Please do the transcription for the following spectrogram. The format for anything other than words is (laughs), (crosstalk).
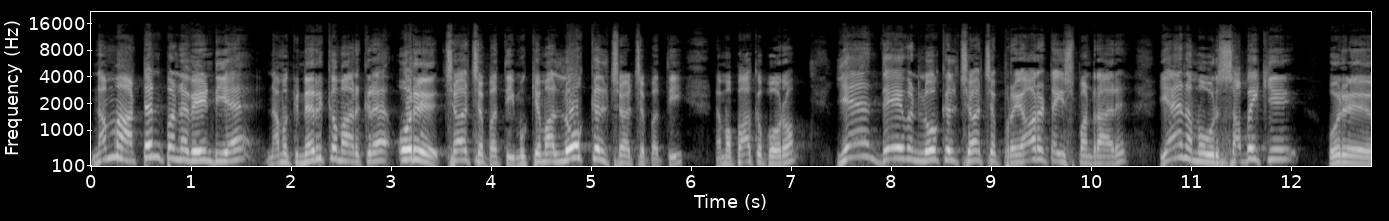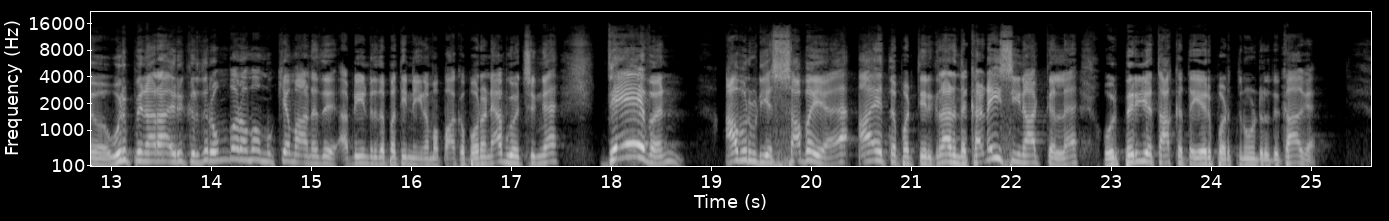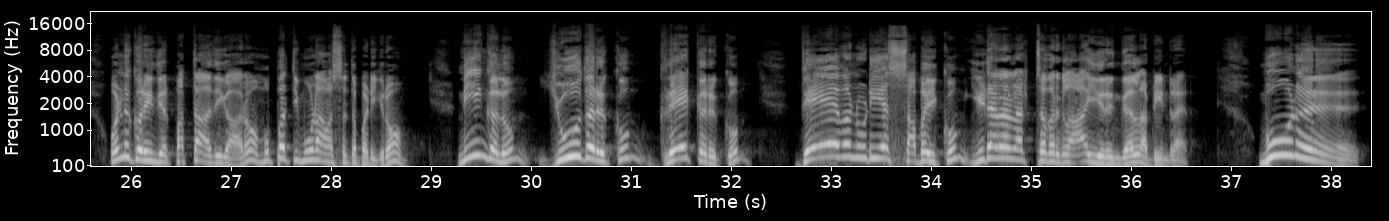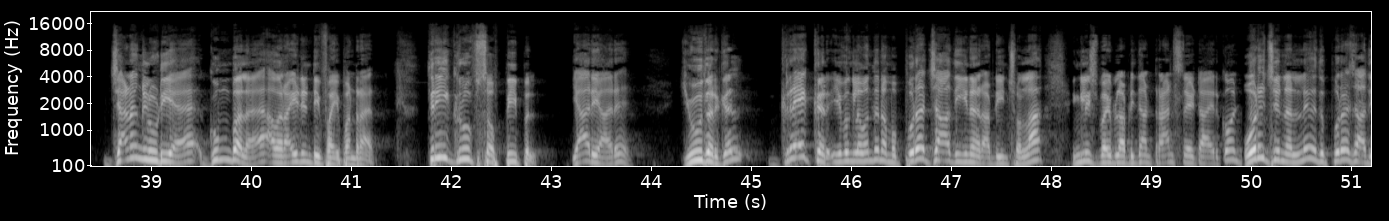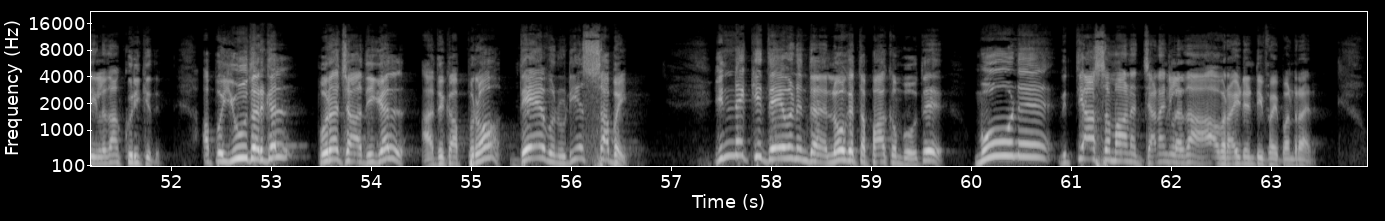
நம்ம அட்டன் பண்ண வேண்டிய நமக்கு நெருக்கமா இருக்கிற ஒரு சர்ச்சை பத்தி முக்கியமா லோக்கல் சர்ச்சை பத்தி நம்ம பார்க்க போறோம். ஏன் தேவன் லோக்கல் சர்ச்சை ப்ரையாரிட்டைஸ் பண்றாரு? ஏன் நம்ம ஒரு சபைக்கு ஒரு உறுப்பினராக இருக்கிறது ரொம்ப ரொம்ப முக்கியமானது அப்படின்றத பத்தி இன்னைக்கு நம்ம பார்க்க போறோம். ஞாபகம் வச்சுங்க தேவன் அவருடைய சபையை ஆயத்தப்படுத்தி இருக்கிறார் இந்த கடைசி நாட்கள்ல ஒரு பெரிய தாக்கத்தை ஏற்படுத்தணுன்றதுக்காக. ஒன்னு கொரிந்தியர் பத்தாம் அதிகாரம் முப்பத்தி மூணாம் வருஷத்தை படிக்கிறோம். நீங்களும் யூதருக்கும் கிரேக்கருக்கும் தேவனுடைய சபைக்கும் இடரலற்றவர்களாயிருங்கள் அப்படின்றார். மூணு ஜனங்களுடைய கும்பலை அவர் ஐடென்டிஃபை பண்றார். த்ரீ குரூப்ஸ் ஆஃப் பீப்புள் யார் யாரு? யூதர்கள் கிரேக்கர். இவங்களை வந்து நம்ம புறஜாதியினர் அப்படின்னு சொல்லலாம். இங்கிலீஷ் பைபிள் அப்படிதான் டிரான்ஸ்லேட் ஆயிருக்கும். ஒரிஜினல்னு இது புறஜாதிகளை தான் குறிக்குது. அப்போ யூதர்கள் புறஜாதிகள் அதுக்கப்புறம் தேவனுடைய சபை. இன்னைக்கு தேவன் இந்த லோகத்தை பார்க்கும்போது மூணு வித்தியாசமான ஜனங்களை தான் அவர் ஐடென்டிஃபை பண்றாரு.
